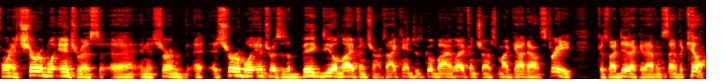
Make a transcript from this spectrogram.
for an insurable interest. Uh, an insurance, insurable interest is a big deal in life insurance. I can't just go buy life insurance for my guy down the street because if I did, I could have incentive to kill him.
